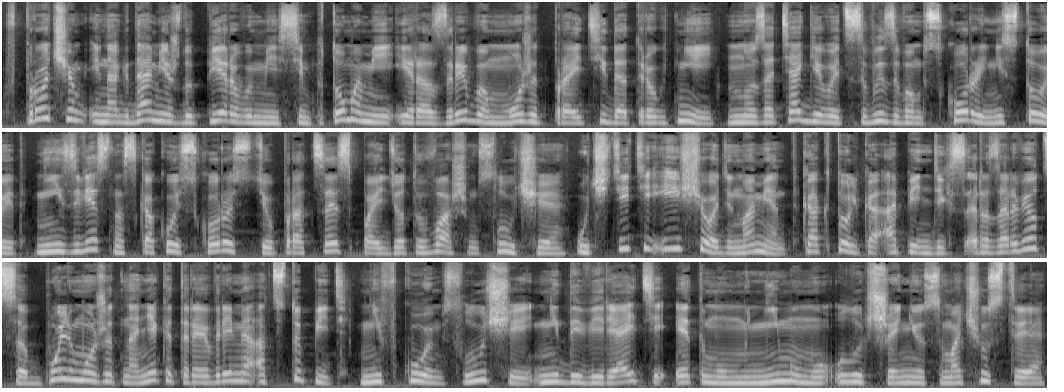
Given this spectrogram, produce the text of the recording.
Впрочем, иногда между первыми симптомами и разрывом может пройти до трех дней, но затягивать с вызовом скорой не стоит. Неизвестно, с какой скоростью процесс пойдет в вашем случае. Учтите и еще один момент. Как только аппендикс разорвется, боль может на некоторое время отступить. Ни в коем случае не доверяйте этому мнимому улучшению самочувствия.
